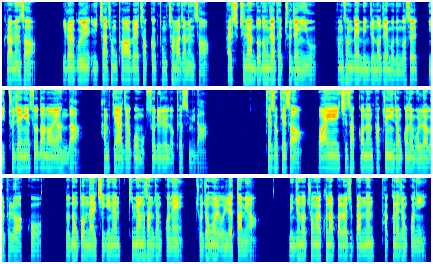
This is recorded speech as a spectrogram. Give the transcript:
그러면서 1월 9일 2차 총파업에 적극 동참하자면서 87년 노동자 대투쟁 이후 형성된 민주노조의 모든 것을 이 투쟁에 쏟아넣어야 한다. 함께 하자고 목소리를 높였습니다. 계속해서 YH 사건은 박정희 정권의 몰락을 불러왔고 노동법 날치기는 김영삼 정권에 조종을 울렸다며 민주노총을 군합발로 짓밟는 박근혜 정권이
